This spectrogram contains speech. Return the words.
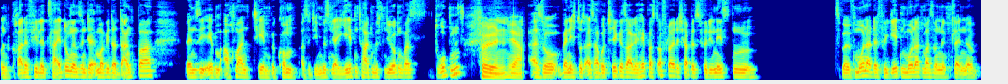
Und gerade viele Zeitungen sind ja immer wieder dankbar, wenn sie eben auch mal ein Thema bekommen. Also die müssen ja jeden Tag müssen die irgendwas drucken. Füllen, ja. Also wenn ich dort als Apotheke sage, hey, passt auf Leute, ich habe jetzt für die nächsten zwölf Monate für jeden Monat mal so eine kleine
